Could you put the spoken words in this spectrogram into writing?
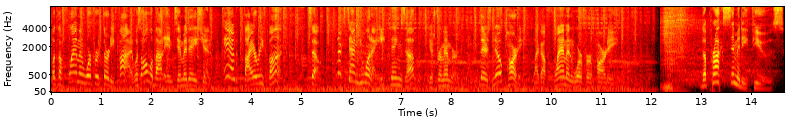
but the Flammenwerfer 35 was all about intimidation and fiery fun. So, next time you want to heat things up, just remember, there's no party like a Flammenwerfer party. The Proximity Fuse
